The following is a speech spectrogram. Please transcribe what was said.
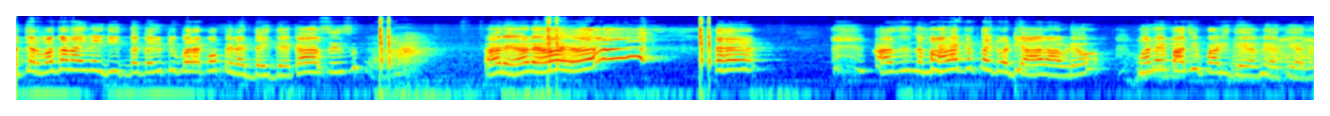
અત્યારે વગાડાય નહીં ગીત નકર યુટ્યુબ પર કોપીરાઈટ દઈ દે કા આશીષ? અરે અરે ઓય. આશીષ મારા કરતા દોઢી હાર આવડ્યો મને પાછી પાડી દે અમે અત્યારે.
